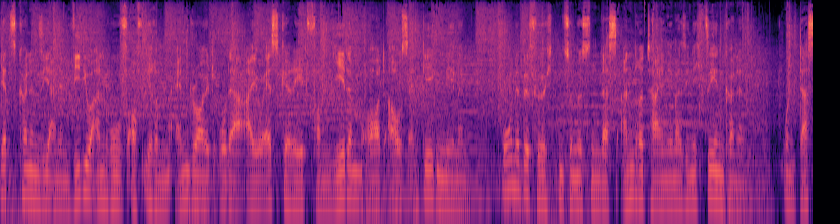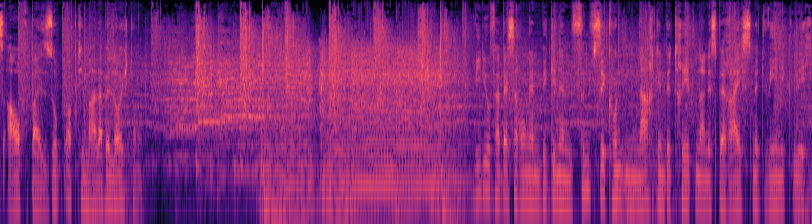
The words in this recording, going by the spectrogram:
Jetzt können Sie einen Videoanruf auf Ihrem Android- oder iOS-Gerät von jedem Ort aus entgegennehmen, ohne befürchten zu müssen, dass andere Teilnehmer Sie nicht sehen können. Und das auch bei suboptimaler Beleuchtung. Videoverbesserungen beginnen fünf Sekunden nach dem Betreten eines Bereichs mit wenig Licht.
